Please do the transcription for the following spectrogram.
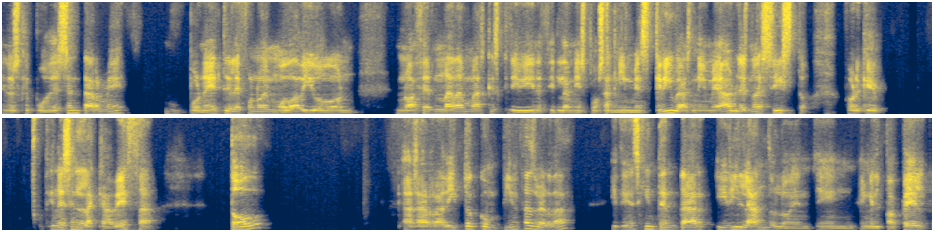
en los que poder sentarme, poner el teléfono en modo avión, no hacer nada más que escribir, decirle a mi esposa, ni me escribas, ni me hables, no existo, porque tienes en la cabeza todo agarradito con pinzas, ¿verdad? Y tienes que intentar ir hilándolo en, el papel.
